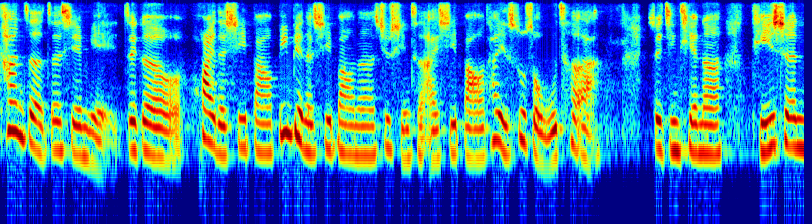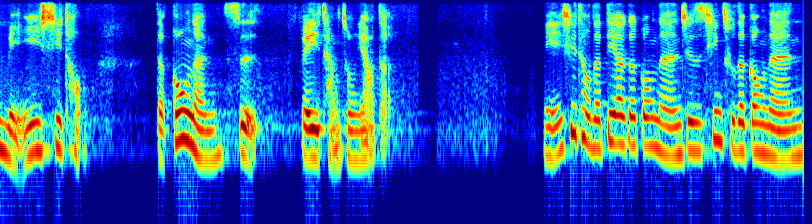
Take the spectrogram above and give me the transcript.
看着这些免这个坏的细胞、病变的细胞呢，就形成癌细胞，它也束手无策啊。所以今天呢，提升免疫系统的功能是非常重要的。免疫系统的第二个功能就是清除的功能。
